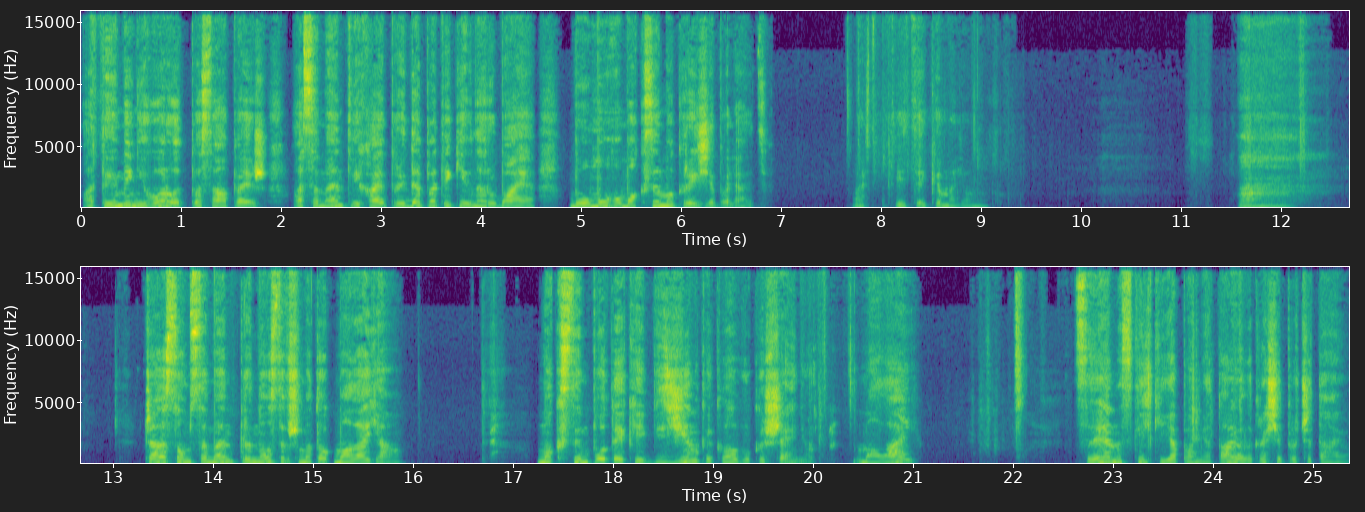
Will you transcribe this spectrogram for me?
А ти мені город посапаєш, а Семен твій хай прийде патиків нарубає, бо у мого Максима крижі болять. Дивіться, який малюнок. Часом Семен приносив шматок малая. Максим потайки від жінки клав у кишеню. Малай це, наскільки я пам'ятаю, але краще прочитаю.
